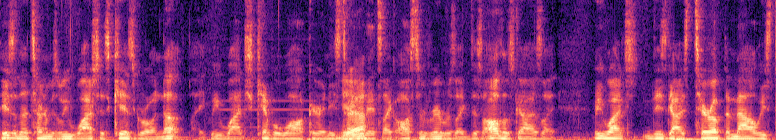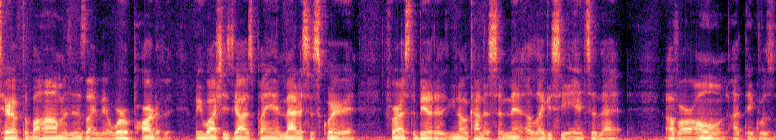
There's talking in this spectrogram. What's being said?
these are the tournaments we watched as kids growing up. Like we watched Kemba Walker and these Yeah. tournaments, like Austin Rivers, like just all those guys, like. We watch these guys tear up the Maui's, tear up the Bahamas, and it's like, man, we're a part of it. We watch these guys playing in Madison Square, and for us to be able to, you know, kind of cement a legacy into that of our own, I think was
